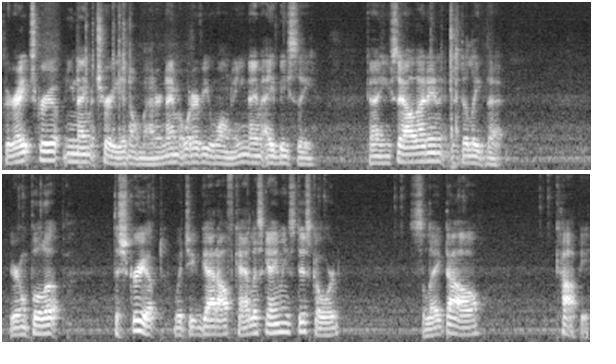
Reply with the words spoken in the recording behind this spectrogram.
create script, you name it tree, it don't matter. Name it whatever you want, you name it ABC. Okay, you see all that in it, just delete that. You're going to pull up the script, which you got off Catalyzer Gaming's Discord, select all, copy.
